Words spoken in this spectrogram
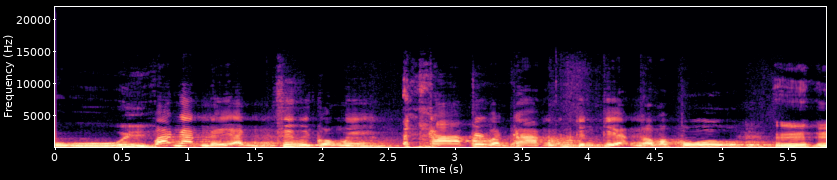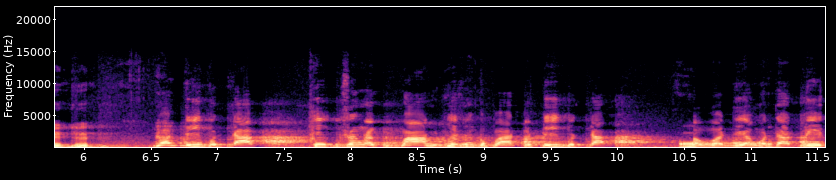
บุ้ยว่านั่นเลยอันชีวิตของแม่ทาที่วันทามันจึงเกลี่ยงเอามาปูเออวันตีเป็นจับพริกทั้งหลักปาดพริกทั้งกระปาดกะตีเป็นจับโอ้ เอาวันเดียงวันทัดดีด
